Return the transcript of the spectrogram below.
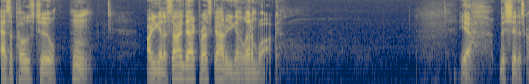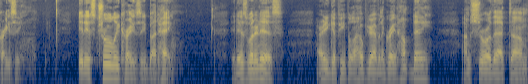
as opposed to, hmm, are you going to sign Dak Prescott or are you going to let him walk? Yeah, this shit is crazy. It is truly crazy, but hey, it is what it is. All right, good people. I hope you're having a great hump day. I'm sure that um,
